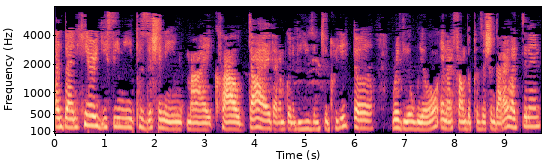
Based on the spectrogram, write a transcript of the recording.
And then here you see me positioning my cloud die that I'm going to be using to create the reveal wheel. And I found the position that I liked it in.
